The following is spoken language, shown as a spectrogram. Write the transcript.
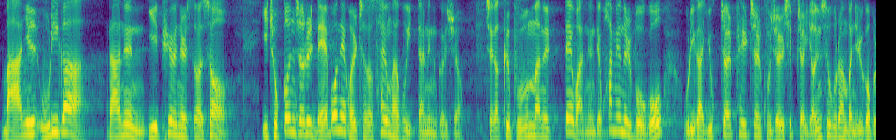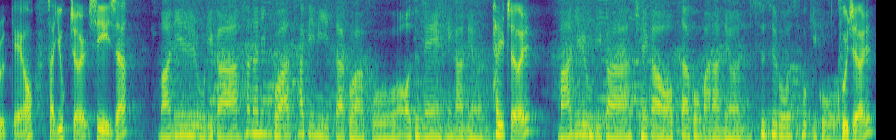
만일 우리가라는 이 표현을 써서 이 조건절을 네 번에 걸쳐서 사용하고 있다는 거죠. 제가 그 부분만을 떼 왔는데 화면을 보고 우리가 6절, 8절, 9절, 10절 연속으로 한번 읽어 볼게요. 자, 6절 시작. 만일 우리가 하나님과 사귐이 있다고 하고 어둠에 행하면 8절, 만일 우리가 죄가 없다고 말하면 스스로 속이고 9절,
